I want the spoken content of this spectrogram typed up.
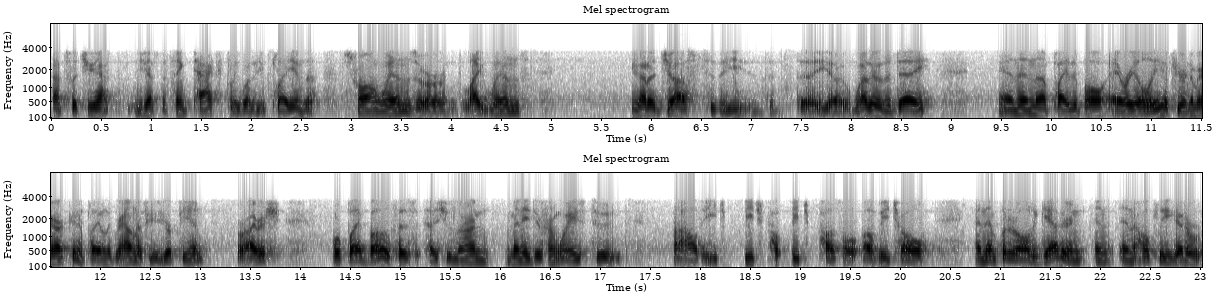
that's what you have to, you have to think tactically whether you play in the strong winds or light winds. You got to adjust to the the, the uh, weather of the day, and then uh, play the ball aerially if you're an American, and play on the ground if you're European or Irish. Or play both as as you learn many different ways to solve each each each puzzle of each hole, and then put it all together, and and, and hopefully you get a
